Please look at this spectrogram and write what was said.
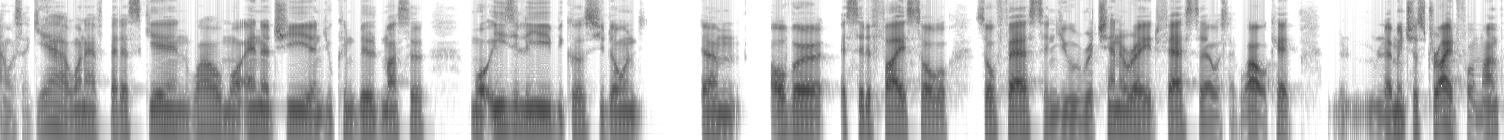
I was like, yeah, I want to have better skin. Wow, more energy, and you can build muscle more easily because you don't um, over acidify so so fast and you regenerate faster. I was like, wow, okay, let me just try it for a month.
